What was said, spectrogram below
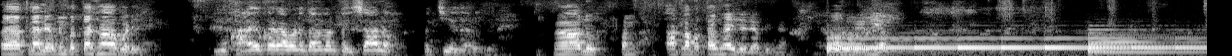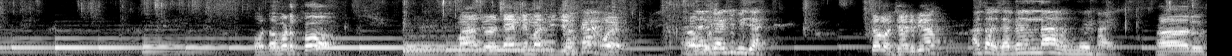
આટલા લેબની પત્તા ખાવા પડે. હું ખાયો ખરા પણ તમે મને પૈસા આલો પચીસ હજાર રૂપિયા. હા પણ આટલા પત્તા ખાઈ જાય લેબડીના તો નહીં આપો ફટાફટ કહો. મારા જોડે ટાઈમ નહીં મારે બીજો. કામ હોય. હજાર રૂપિયા આલજો બીજા. ચાલો હજાર રૂપિયા? આ તો હજાર રૂપિયા ના ખાય. સારું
